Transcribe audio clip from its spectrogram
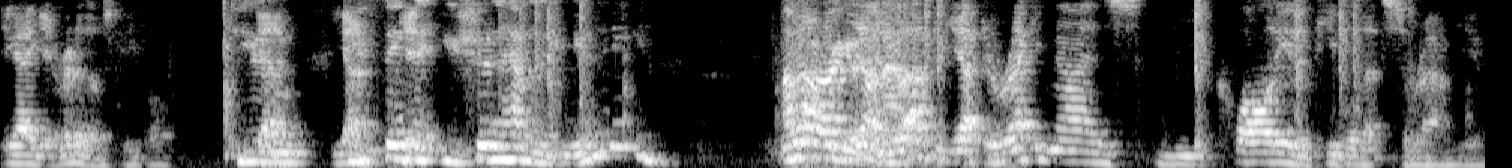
You gotta get rid of those people. Do you, You gotta, you gotta you think get, that you shouldn't have in the community? I'm not no, arguing no, you, have to, you have to recognize the quality of the people that surround you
